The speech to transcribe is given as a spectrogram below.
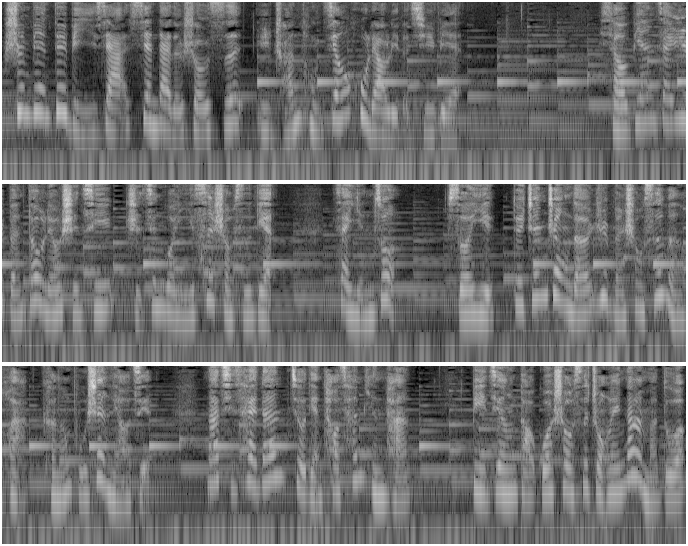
顺便对比一下现代的寿司与传统江户料理的区别。小编在日本逗留时期只进过一次寿司店，在银座，所以对真正的日本寿司文化可能不甚了解。拿起菜单就点套餐拼盘。毕竟岛国寿司种类那么多，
